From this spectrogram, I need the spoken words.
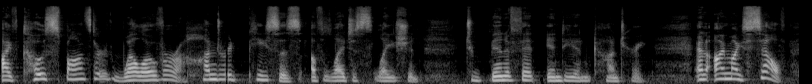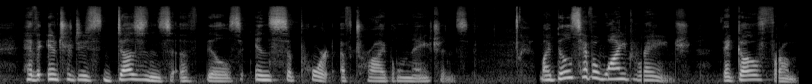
I've co sponsored well over a 100 pieces of legislation to benefit Indian country. And I myself have introduced dozens of bills in support of tribal nations. My bills have a wide range. They go from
